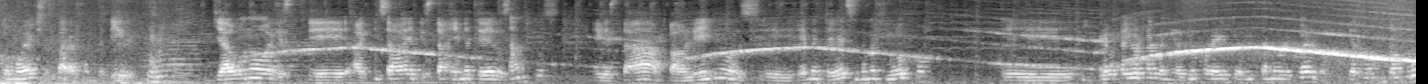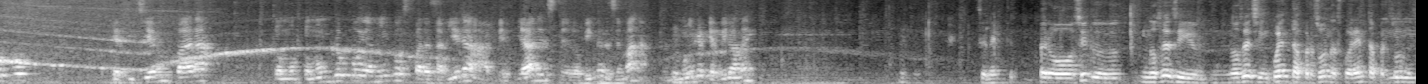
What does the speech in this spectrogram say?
como hechos para competir. Ya uno este, aquí sabe que está MT de los Santos, está Pauleños eh, MTV, si no me equivoco, eh, y creo que hay otra organización por ahí que ahorita no recuerdo. Ya son, grupos que se hicieron para, como, como un grupo de amigos para salir a actividades este, los fines de semana, muy recreativamente. Excelente. Pero sí, no sé si, no sé, 50 personas, 40 personas.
